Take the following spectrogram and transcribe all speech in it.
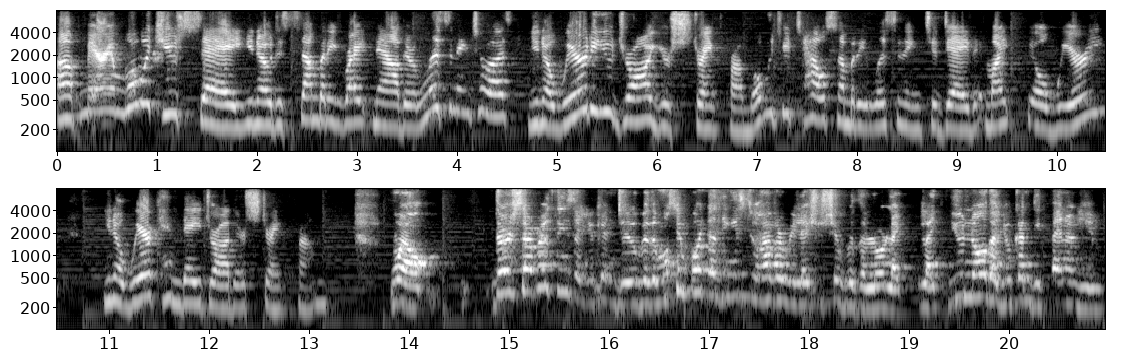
Uh, Mariam, what would you say, you know, to somebody right now? They're listening to us. You know, where do you draw your strength from? What would you tell somebody listening today that might feel weary? You know, where can they draw their strength from? Well, there are several things that you can do, but the most important thing is to have a relationship with the Lord. Like, like you know that you can depend on Him,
